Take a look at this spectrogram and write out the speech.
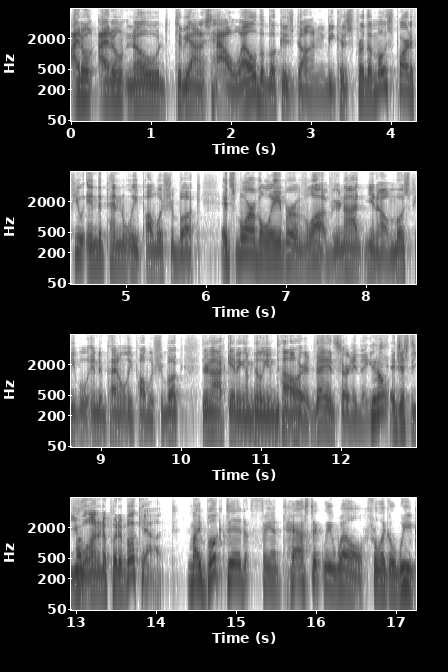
I don't I don't know to be honest how well the book is done because for the most part, if you independently publish a book, it's more of a labor of love. You're not you know most people independently publish a book, they're not getting a million dollar advance or anything. You know, it's just you I'll- wanted to put a book out. my book did fantastically well for like a week.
